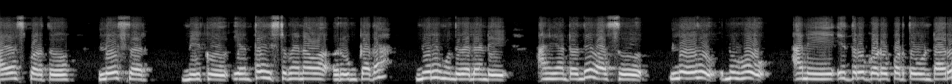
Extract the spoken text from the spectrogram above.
ఆయాసపడుతూ లేదు సార్ మీకు ఎంతో ఇష్టమైన రూమ్ కదా? మీరే ముందు వెళ్ళండి అని అంటుంది వాసు. లేదు నువ్వు అని ఇద్దరు గొడవ పడుతూ ఉంటారు.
